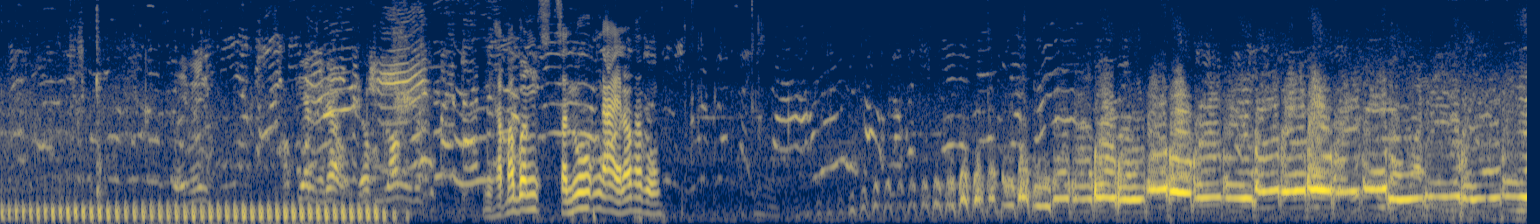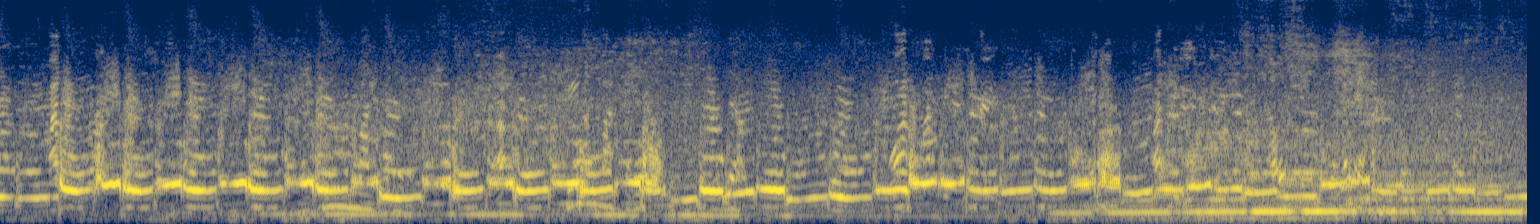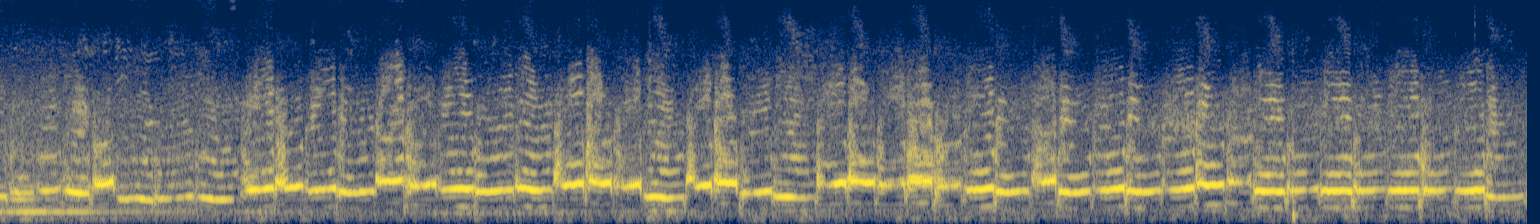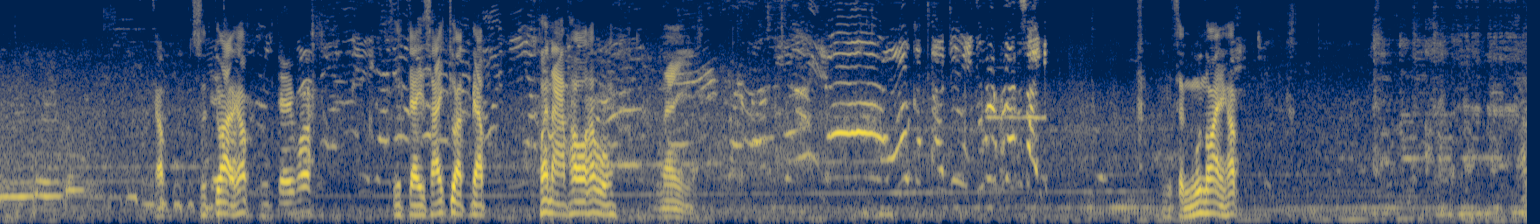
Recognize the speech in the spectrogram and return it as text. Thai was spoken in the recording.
นี่ครับมาเบิ้งสนุกง่ายแล้วครับผม ครับสุดยอดครับถูกใจป่ะสุดใจสายจวดแบบพระนาเผาครับผมนี่นี่สนุน้อยครับ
